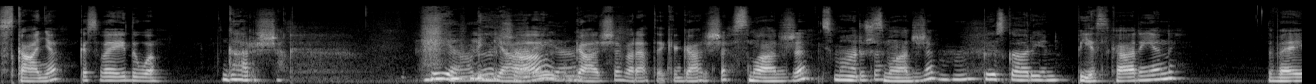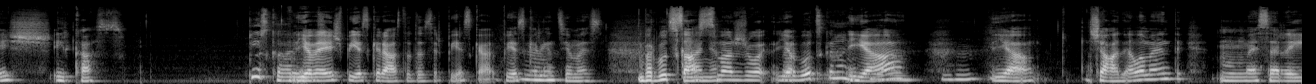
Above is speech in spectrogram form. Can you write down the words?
skaņa, kas veido garša. Jā, garša, jā, arī, jā. garša, varētu teikt, ka garša, smarža, smarža, smarža mm -hmm. pieskārieni. pieskārieni, vējš ir kas. Pieskārieni. Ja vējš pieskarās, tad tas ir pieskār, pieskariens, ja mēs Varbūt skaņa. sasmaržo. Jā, Varbūt skaņa, Jā, jā. jā, jā, šādi elementi. Mēs arī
